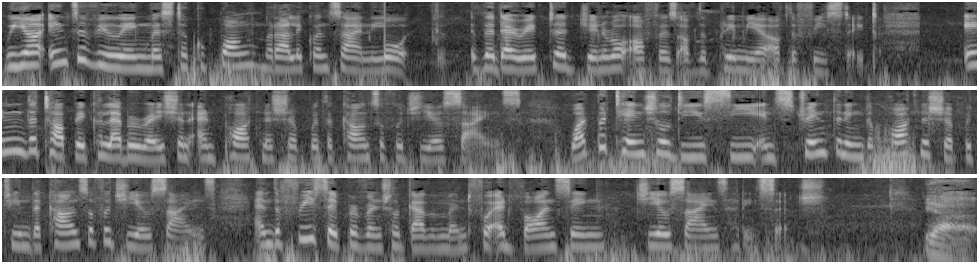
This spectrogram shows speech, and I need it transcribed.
We are interviewing Mr. Kopung Ralikontsane, the Director General Office of the Premier of the Free State. In the topic collaboration and partnership with the Council for Geoscience, what potential do you see in strengthening the partnership between the Council for Geoscience and the Free State Provincial Government for advancing geoscience research? Yeah,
